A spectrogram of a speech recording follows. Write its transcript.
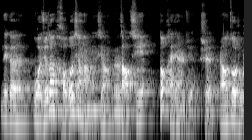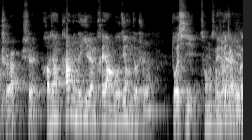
那个，我觉得好多香港明星嗯早期都拍电视剧，是然后做主持，是好像他们的艺人培养路径就是多吸，从从电视剧。么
